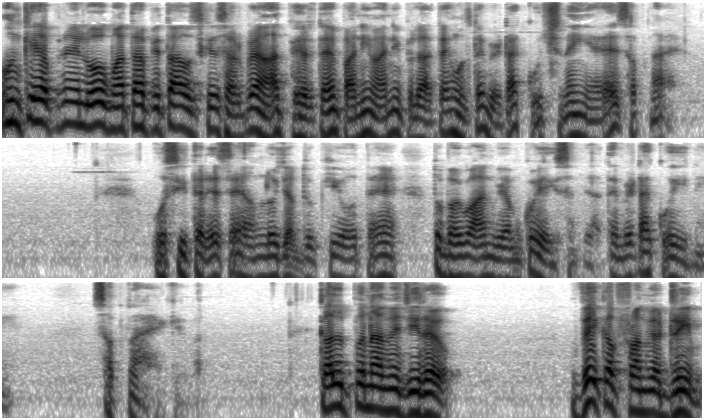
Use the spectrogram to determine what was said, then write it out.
उनके अपने लोग माता पिता उसके सर पे हाथ फेरते हैं पानी वानी पिलाते हैं, बोलते हैं, बेटा, कुछ नहीं है, सपना है। उसी तरह से हम लोग जब दुखी होते हैं तो भगवान भी हमको यही समझाते हैं, बेटा, कोई नहीं, सपना है केवल। कल्पना में जी रहे हो। Wake up from your dream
